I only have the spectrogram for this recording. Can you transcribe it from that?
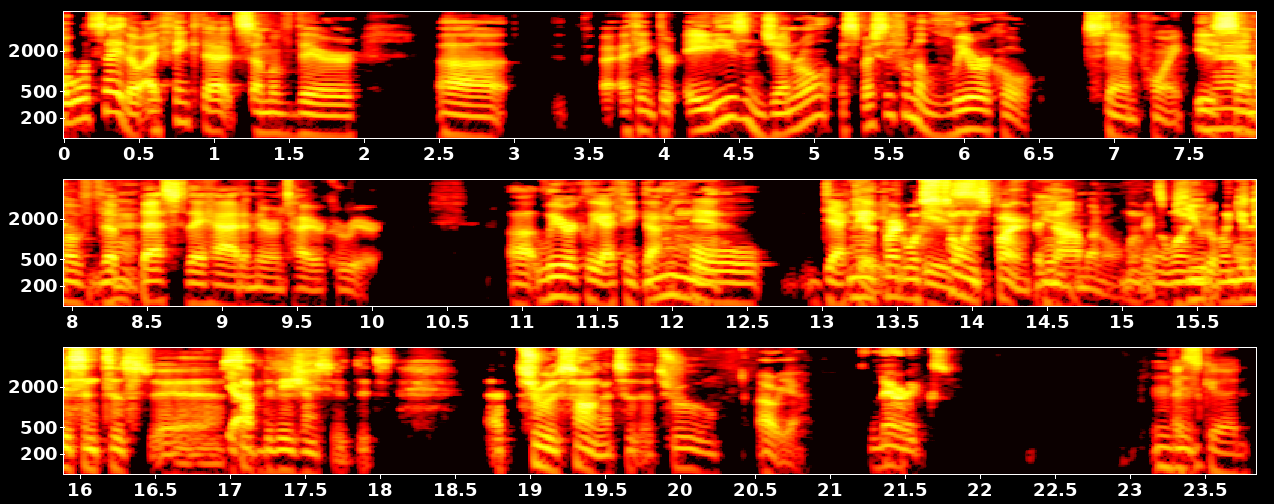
I will say though, I think that some of their, uh, I- think their '80s in general, especially from a lyrical standpoint, is some of the yeah. best they had in their entire career. Uh, lyrically, I think that yeah. whole decade Neil Peart was so inspired. yeah. phenomenal. When, it's when, beautiful. when you listen to uh, Yeah. subdivisions, it, it's a true song, a, a true oh yeah, lyrics. Mhm. That's good.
